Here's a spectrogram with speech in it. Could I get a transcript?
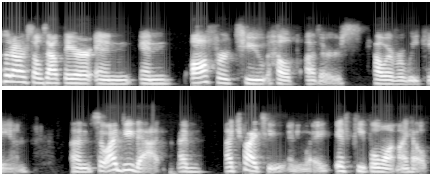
put ourselves out there and and offer to help others however we can. Um, so i do that. I i try to anyway if people want my help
